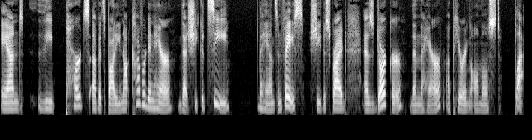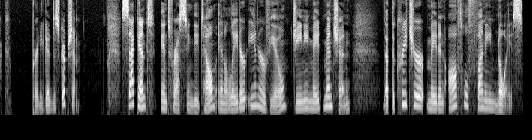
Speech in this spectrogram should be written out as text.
and the parts of its body not covered in hair that she could see, the hands and face, she described as darker than the hair, appearing almost black. Pretty good description. Second, interesting detail in a later interview, Jeannie made mention that the creature made an awful funny noise.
